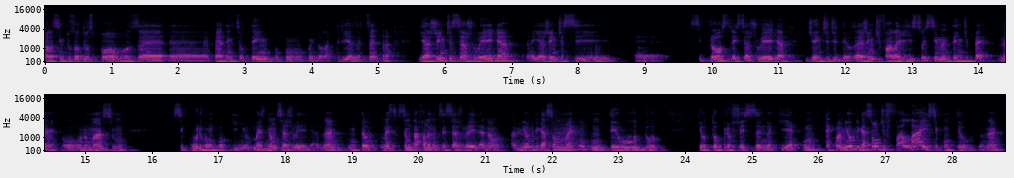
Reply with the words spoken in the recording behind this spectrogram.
fala assim que os outros povos é, é, perdem seu tempo com, com idolatrias, etc. E a gente se ajoelha e a gente se é, se prostra e se ajoelha diante de Deus. Aí a gente fala isso e se mantém de pé, né? Ou, ou no máximo se curva um pouquinho, mas não se ajoelha, né? Então, mas você não está falando que você se ajoelha, não. A minha obrigação não é com conteúdo que eu estou professando aqui, é com, é com a minha obrigação de falar esse conteúdo, né?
